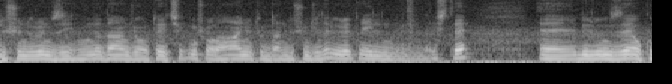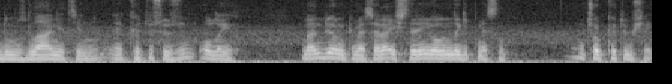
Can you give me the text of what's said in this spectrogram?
düşünürün zihninde daha önce ortaya çıkmış olan aynı türden düşünceleri üretme eğilimindeler. İşte e, birbirimize okuduğumuz lanetin, e, kötü sözün olayı. Ben diyorum ki mesela işlerin yolunda gitmesin. Çok kötü bir şey.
